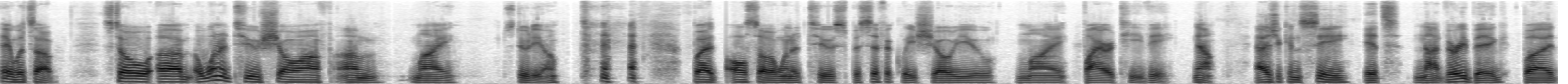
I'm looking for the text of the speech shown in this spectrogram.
Hey, what's up? So um, I wanted to show off um, my studio, but also I wanted to specifically show you my Fire TV. Now, as you can see, it's not very big, but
